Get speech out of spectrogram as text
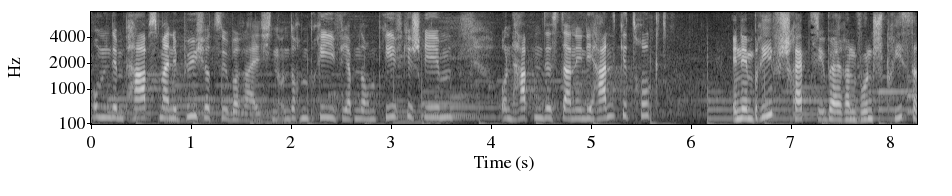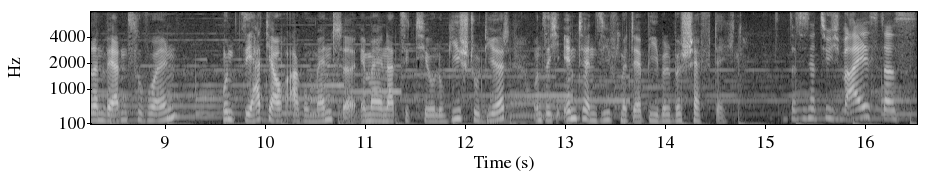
um dem Papst meine Bücher zu überreichen und noch einen Brief. Ich habe noch einen Brief geschrieben und habe das dann in die Hand gedruckt. In dem Brief schreibt sie über ihren Wunsch, Priesterin werden zu wollen. Und sie hat ja auch Argumente. Immerhin hat sie Theologie studiert und sich intensiv mit der Bibel beschäftigt dass ich natürlich weiß, dass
